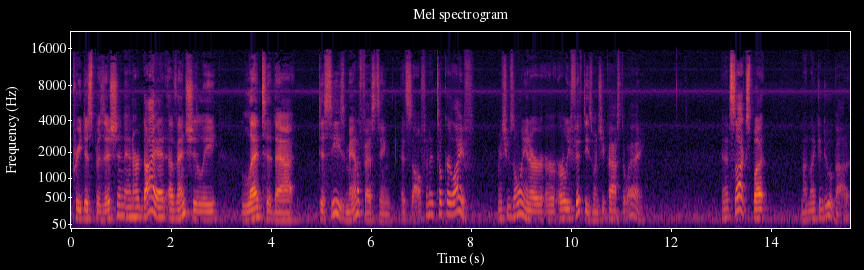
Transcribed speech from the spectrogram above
predisposition, and her diet eventually led to that disease manifesting itself, and it took her life. I mean, she was only in her, her early 50s when she passed away. And it sucks, but nothing I can do about it.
